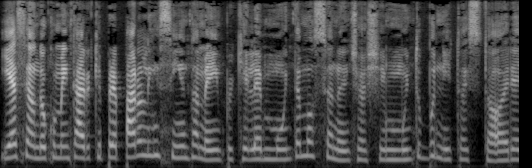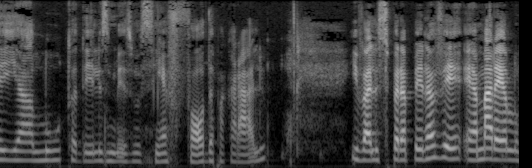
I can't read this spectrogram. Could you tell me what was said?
E assim, é um documentário que prepara o Lincinho também, porque ele é muito emocionante. Eu achei muito bonito a história e a luta deles mesmo, assim, é foda pra caralho. E vale super a pena ver. É amarelo,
